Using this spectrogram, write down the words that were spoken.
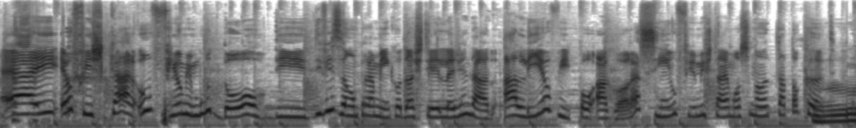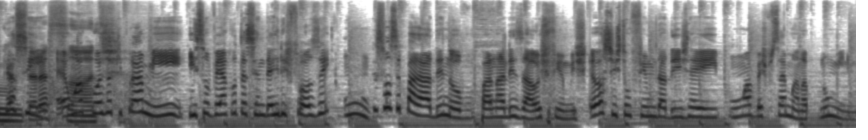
É, aí eu fiz, cara, o filme mudou de, de visão pra mim quando eu assisti ele legendado. Ali eu vi, pô, agora sim o filme está emocionante, tá tocante. Hum, Porque assim, é uma coisa que pra mim, isso vem acontecendo desde Frozen 1. E se você parar de novo pra analisar os filmes, eu assisto um filme da Disney uma vez por semana, no mínimo.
